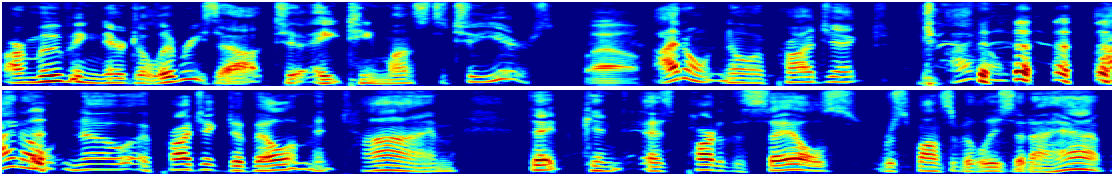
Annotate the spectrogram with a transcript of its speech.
are moving their deliveries out to 18 months to 2 years. Wow. I don't know a project I don't I don't know a project development time that can as part of the sales responsibilities that I have,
